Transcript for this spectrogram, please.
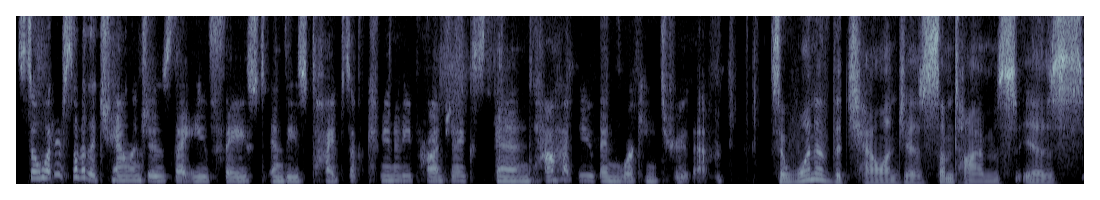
So, what are some of the challenges that you've faced in these types of community projects, and how have you been working through them? So, one of the challenges sometimes is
